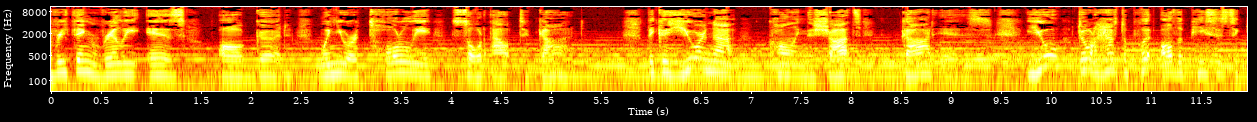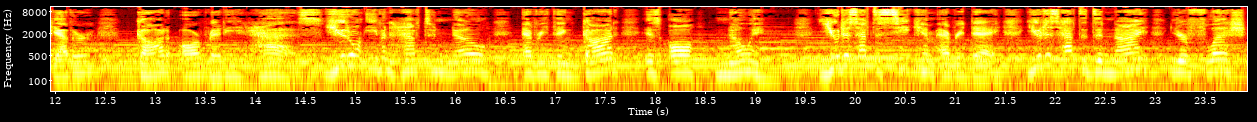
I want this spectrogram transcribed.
everything really is all good when you are totally sold out to God. Because you are not calling the shots, God is. You don't have to put all the pieces together. God already has. You don't even have to know everything. God is all knowing. You just have to seek him every day. You just have to deny your flesh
